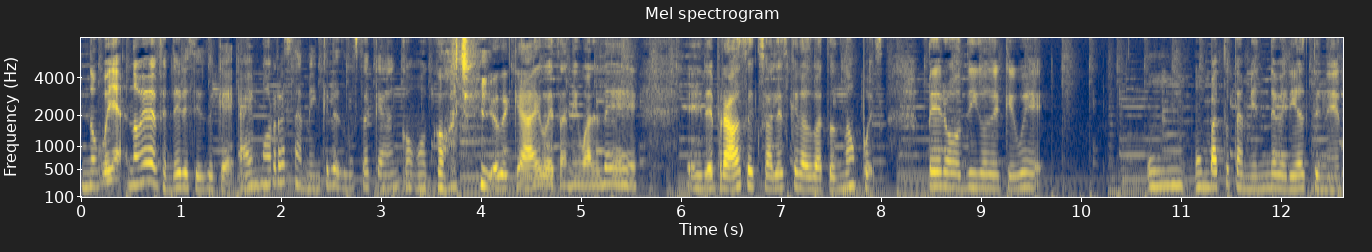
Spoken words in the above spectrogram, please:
no voy a, no voy a defender decir de que hay morras también que les gusta que hagan como coche, o de que, ay, güey, están igual de eh, depravados sexuales que los vatos, no, pues, pero digo de que, güey, un, un vato también debería tener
